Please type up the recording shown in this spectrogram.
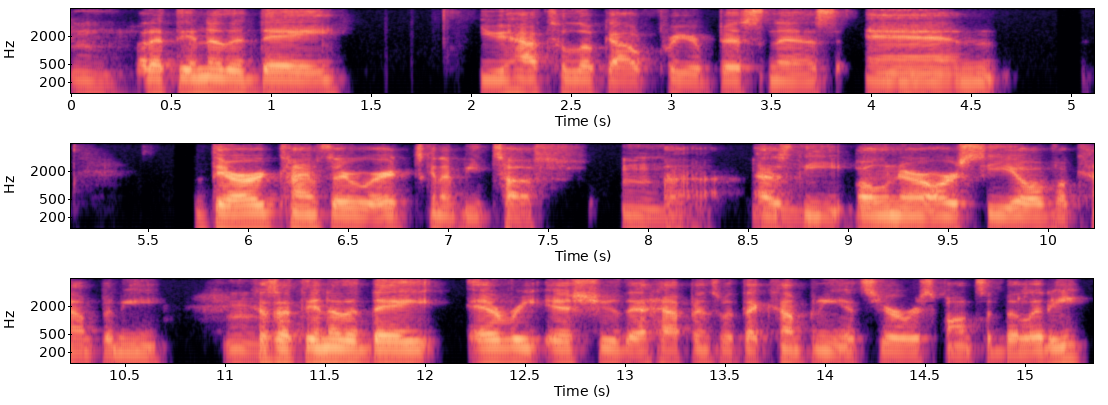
mm, But at the end of the day, you have to look out for your business. And there are times there where it's going to be tough mm, uh, as mm, the owner or CEO of a company. mm, Because at the end of the day, every issue that happens with that company, it's your responsibility.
